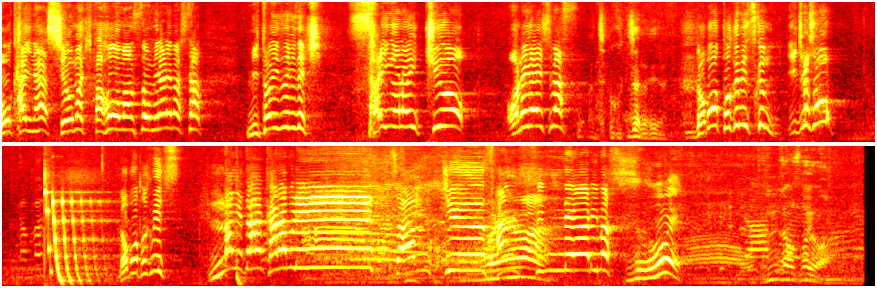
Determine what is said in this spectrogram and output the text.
豪快な塩巻きパフォーマンスを見られました。水戸泉関最後の一球をお願いします。ロボ徳光君行きましょう。ロボ徳光投げた空振り。三球三振であります。すごい。全然遅いわ。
